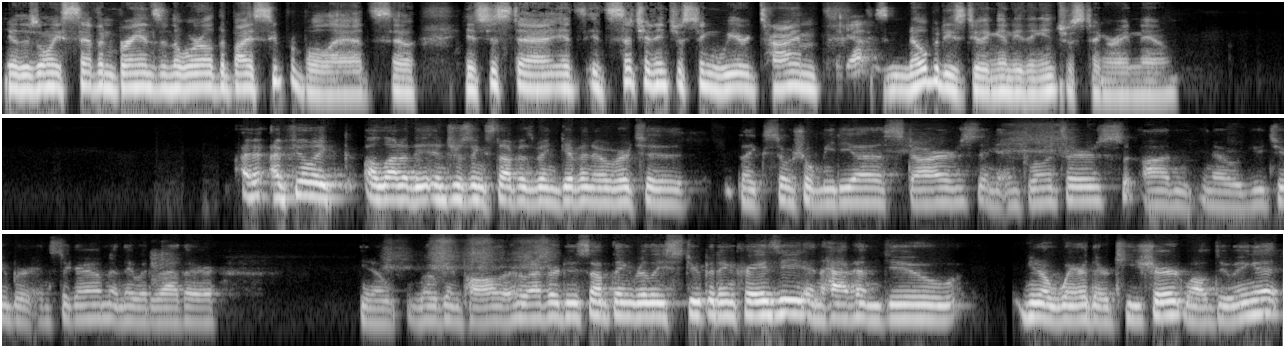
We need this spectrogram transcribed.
you know there's only seven brands in the world that buy super bowl ads. So it's just uh it's it's such an interesting weird time yep. nobody's doing anything interesting right now. I, I feel like a lot of the interesting stuff has been given over to like social media stars and influencers on you know YouTube or Instagram, and they would rather you know Logan Paul or whoever do something really stupid and crazy and have him do you know wear their T-shirt while doing it,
